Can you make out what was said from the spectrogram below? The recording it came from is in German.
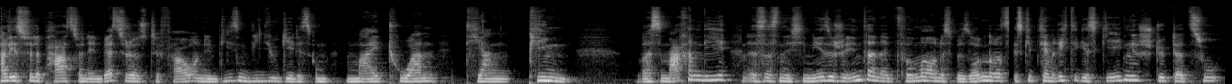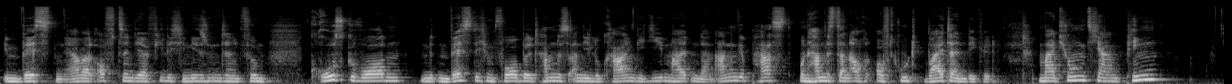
Hallo, hier ist Philipp Haas von Investors TV und in diesem Video geht es um Meituan Tiangping. Was machen die? Es ist eine chinesische Internetfirma und das Besondere ist, es gibt ja ein richtiges Gegenstück dazu im Westen, ja, weil oft sind ja viele chinesische Internetfirmen groß geworden mit einem westlichen Vorbild, haben das an die lokalen Gegebenheiten dann angepasst und haben das dann auch oft gut weiterentwickelt. Meituan Tiangping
